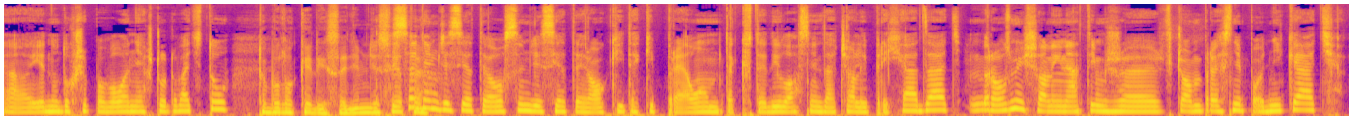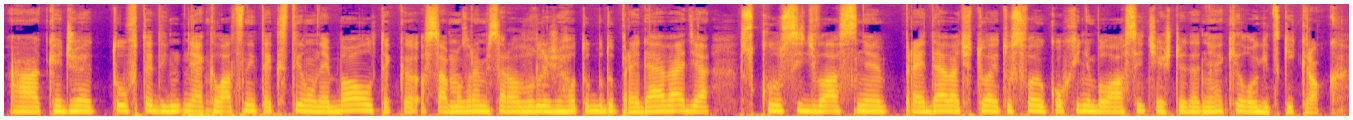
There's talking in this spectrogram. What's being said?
uh, jednoduchšie povolenia študovať tu. To bolo kedy? 70. 70. 80. roky, taký prelom, tak vtedy vlastne začali prichádzať. Rozmýšľali nad tým, že v čom presne podnikať a keďže tu vtedy nejak lacný textil nebol, tak samozrejme samozrejme sa rozhodli, že ho tu budú predávať a skúsiť vlastne predávať tu aj tú svoju kuchyňu bolo asi tiež teda nejaký logický krok.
